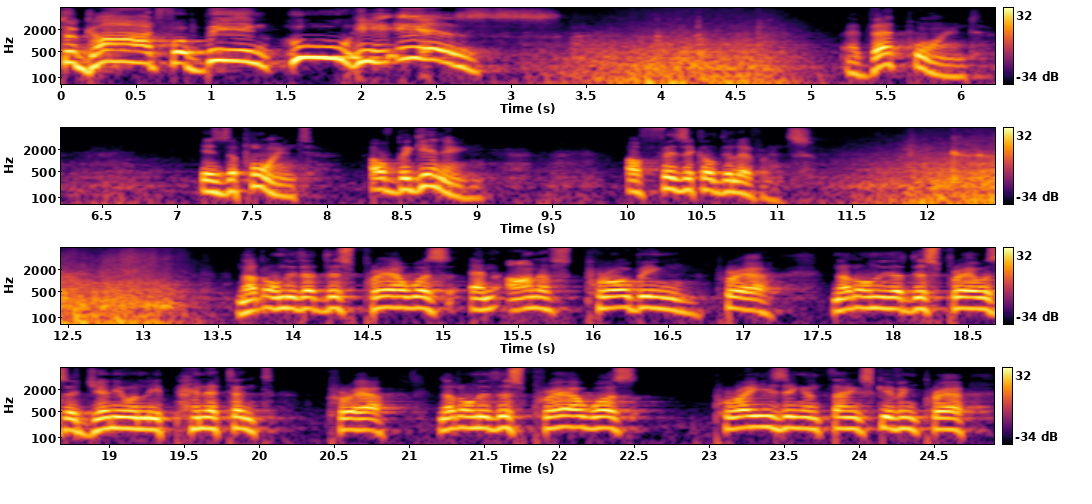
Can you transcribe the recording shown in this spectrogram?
to God for being who He is. At that point is the point of beginning of physical deliverance. Not only that this prayer was an honest, probing prayer, not only that this prayer was a genuinely penitent prayer, not only this prayer was praising and thanksgiving prayer,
